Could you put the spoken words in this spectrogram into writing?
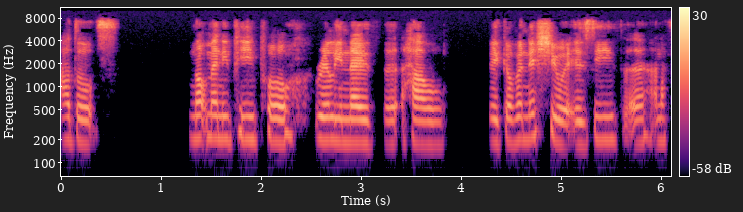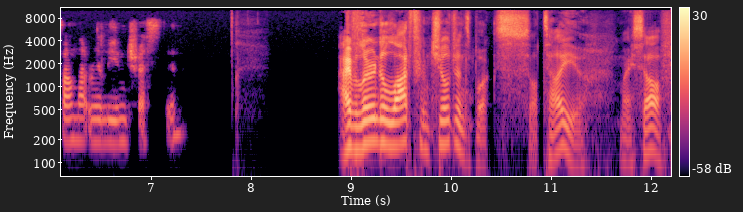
adults, not many people really know that how big of an issue it is either. And I found that really interesting. I've learned a lot from children's books, I'll tell you myself.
